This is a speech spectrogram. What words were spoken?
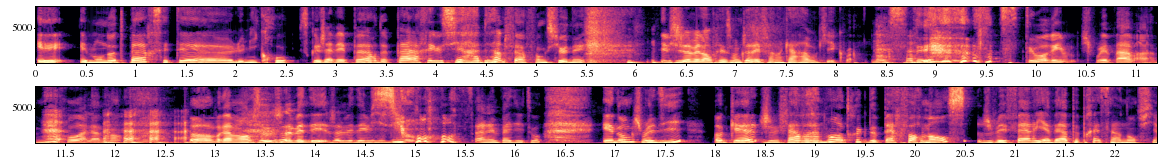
Et, et mon autre peur, c'était euh, le micro, parce que j'avais peur de pas réussir à bien le faire fonctionner. et puis j'avais l'impression que j'allais faire un karaoké, quoi. Donc c'était c'était horrible. Je pouvais pas avoir un micro à la main. vraiment, j'avais des j'avais des visions, ça allait pas du tout. Et donc je me dis, ok, je vais faire vraiment un truc de performance. Je vais faire, il y avait à peu près, c'est amphi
